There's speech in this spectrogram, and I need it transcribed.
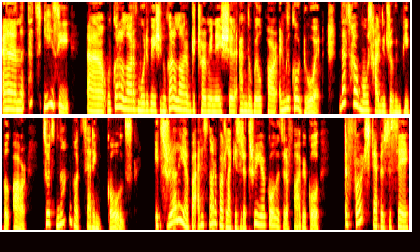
And that's easy. Uh, we've got a lot of motivation. We've got a lot of determination and the willpower and we'll go do it. That's how most highly driven people are. So it's not about setting goals. It's really about, and it's not about like, is it a three year goal? Is it a five year goal? The first step is to say,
